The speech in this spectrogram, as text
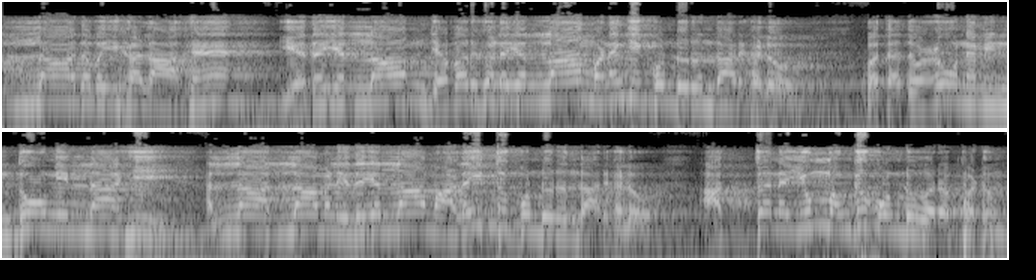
அல்லாதவைகளாக எதையெல்லாம் எவர்களையெல்லாம் வணங்கி கொண்டிருந்தார்களோ அல்லா அல்லாமல் இதையெல்லாம் அழைத்து கொண்டிருந்தார்களோ அத்தனையும் அங்கு கொண்டு வரப்படும்.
